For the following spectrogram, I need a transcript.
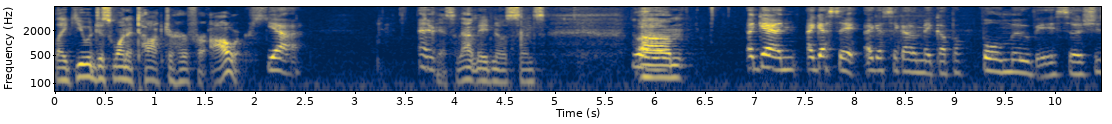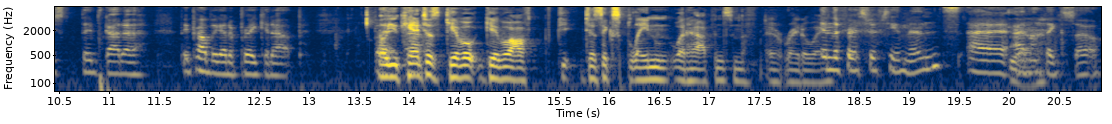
like you would just want to talk to her for hours. yeah. And Okay, so that made no sense. Well, um, again, I guess they, I guess they got to make up a full movie. So she's, they've got to, they probably got to break it up. oh, you can't uh, just give give off just explain what happens in the right away. in the first fifteen minutes. Uh, I don't think so.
